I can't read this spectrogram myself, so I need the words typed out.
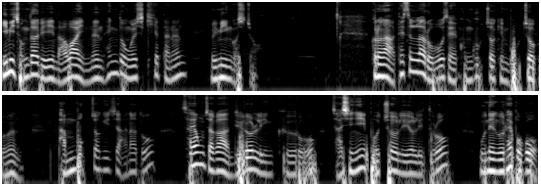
이미 정답이 나와 있는 행동을 시키겠다는 의미인 것이죠. 그러나 테슬라 로봇의 궁극적인 목적은 반복적이지 않아도 사용자가 뉴럴링크로 자신이 버추얼 리얼리티로 운행을 해보고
